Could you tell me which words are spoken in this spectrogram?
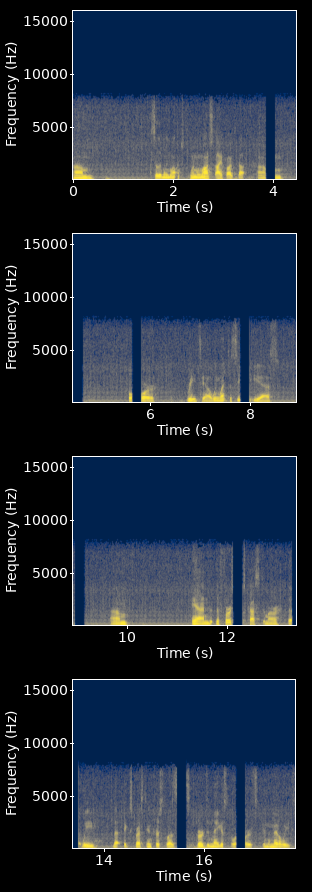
um, so then we launched when we launched iFrogz.com for retail. We went to CES, um, and the first customer that we that expressed interest was Virgin Megastores in the Middle East.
